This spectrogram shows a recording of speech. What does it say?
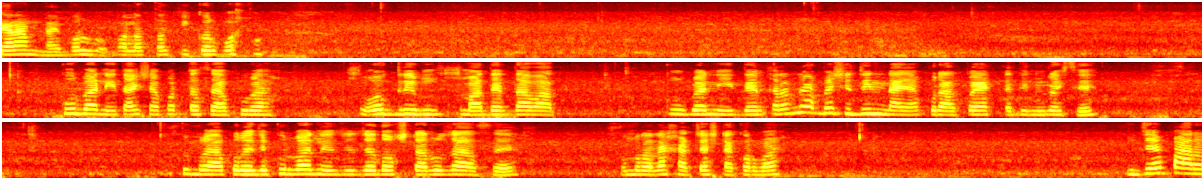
গ্রাম নাই, বলব বলো তো কী করব? কুরবানি তাইসা পড়তেছে পুরা অগ্রিম তোমাদের দাওয়াত। কুরবানি ঈদের কারণে বেশি দিন নাই পুরা কয়েকটা দিন রয়েছে তোমরা পুরো যে কুরবানির যে দশটা রোজা আছে, তোমরা রাখার চেষ্টা করবা। যে পারো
